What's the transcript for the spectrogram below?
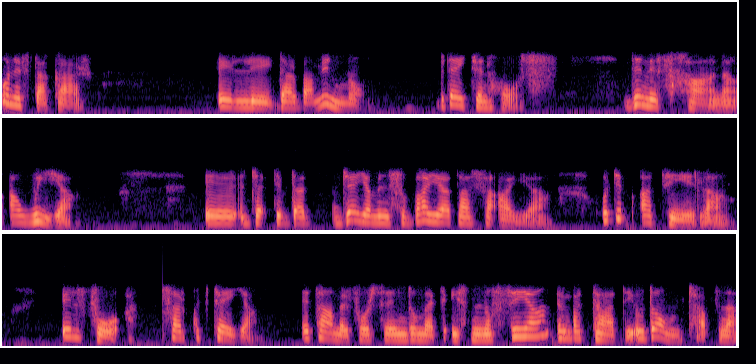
U niftakar illi darba minnu bdejt inħoss din is-sħana qawwija tibda ġejja minn subajja ta' saqajja u tibqa' tiela il fuq sar kubtejja. Tagħmel forsi ndumek isni nofsija imbagħad tagħti u dom ħafna.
